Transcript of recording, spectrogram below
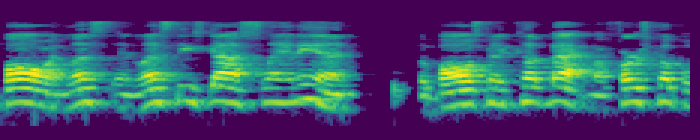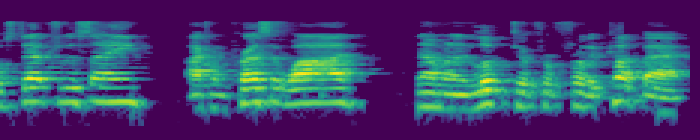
ball unless unless these guys slant in, the ball's going to cut back. My first couple steps are the same. I can press it wide, and I'm going to look to for, for the cutback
